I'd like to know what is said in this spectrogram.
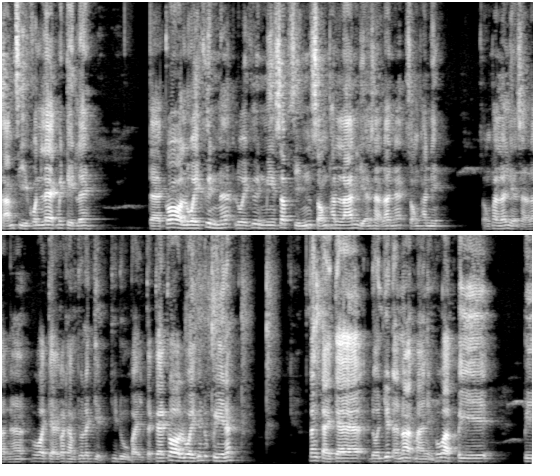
สามสี่คนแรกไม่ติดเลย แต่ก็รวยขึ้นนะรวยขึ้นมีทรัพย์สินสองพันล้านเหรียญสหรัฐนะสองพันนี่สองพันล้านเหรียญสหรัฐนะฮะเพราะว่าแกก็ทำธุรกิจที่ดูไบแต่แกก็รวยขึ้นทุกปีนะ ตั้งแต่แกโดนยึดอำนาจมาเนี่ยเพราะว่าปีปี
